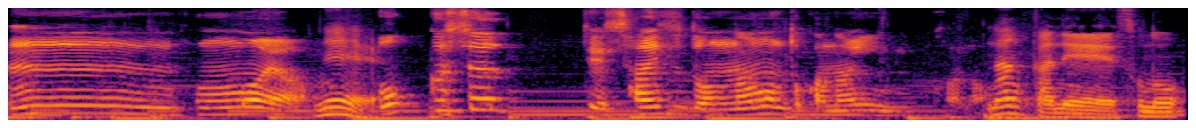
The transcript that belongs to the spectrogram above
うーんほんまや。ねえ。ボックスってサイズどんなもんとかないんかな？なんかね、その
